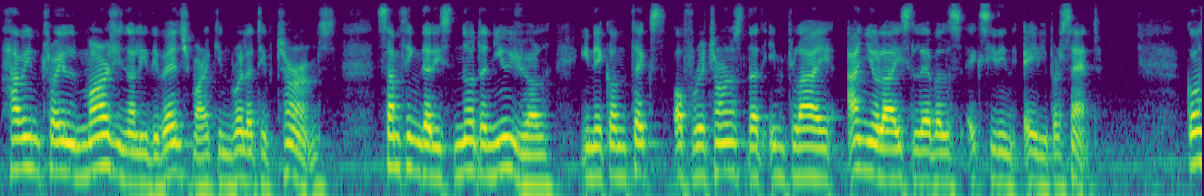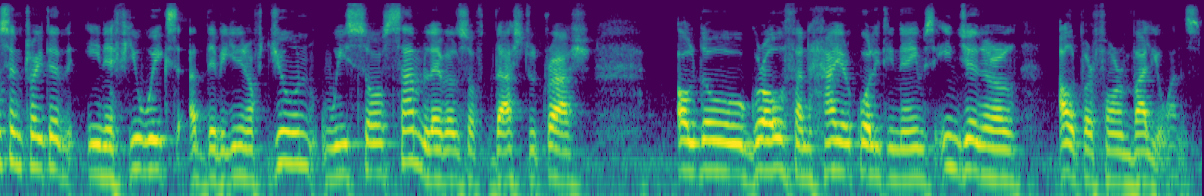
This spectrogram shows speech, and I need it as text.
having trailed marginally the benchmark in relative terms, something that is not unusual in a context of returns that imply annualized levels exceeding 80%. Concentrated in a few weeks at the beginning of June, we saw some levels of dash to trash, although growth and higher quality names in general outperform value ones.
